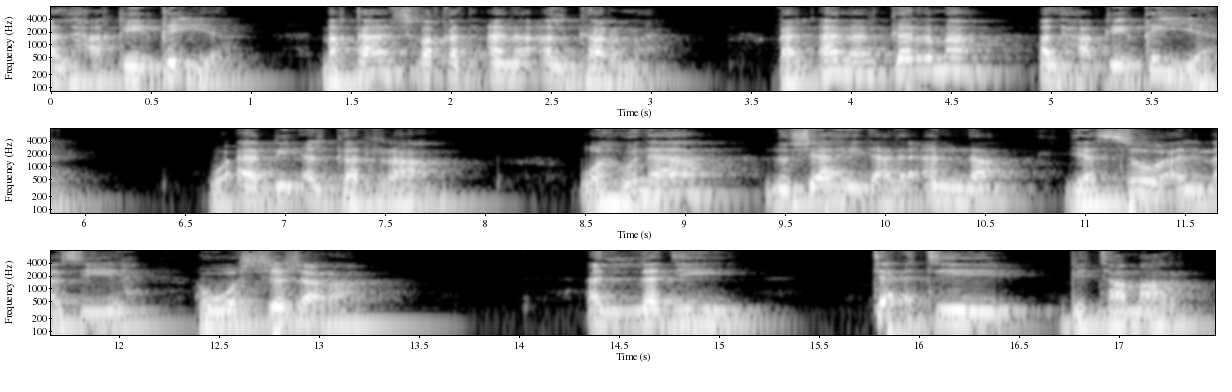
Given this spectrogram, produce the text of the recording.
الحقيقية. ما قالش فقط أنا الكرمة. قال أنا الكرمة الحقيقية. وأبي الكرام. وهنا نشاهد على أن يسوع المسيح هو الشجرة الذي تأتي بتمر.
